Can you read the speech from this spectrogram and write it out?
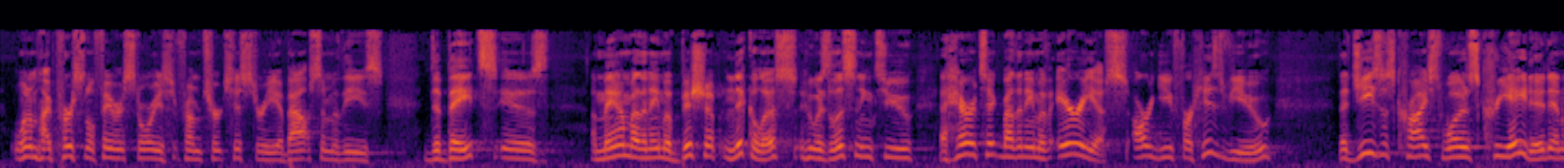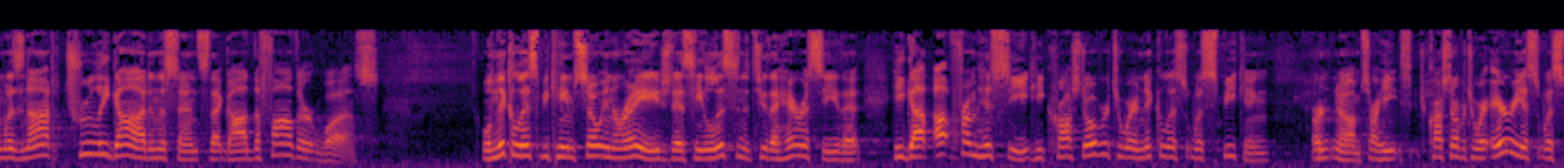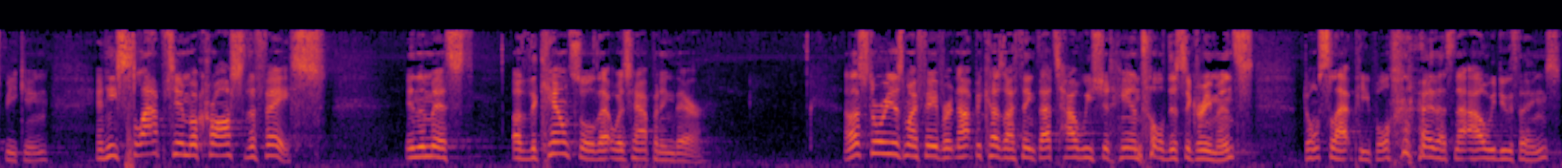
One of my personal favorite stories from church history about some of these debates is a man by the name of Bishop Nicholas who was listening to a heretic by the name of Arius argue for his view that Jesus Christ was created and was not truly God in the sense that God the Father was. Well, Nicholas became so enraged as he listened to the heresy that he got up from his seat. He crossed over to where Nicholas was speaking, or no, I'm sorry, he crossed over to where Arius was speaking, and he slapped him across the face in the midst of the council that was happening there. Now, that story is my favorite, not because I think that's how we should handle disagreements. Don't slap people. that's not how we do things.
